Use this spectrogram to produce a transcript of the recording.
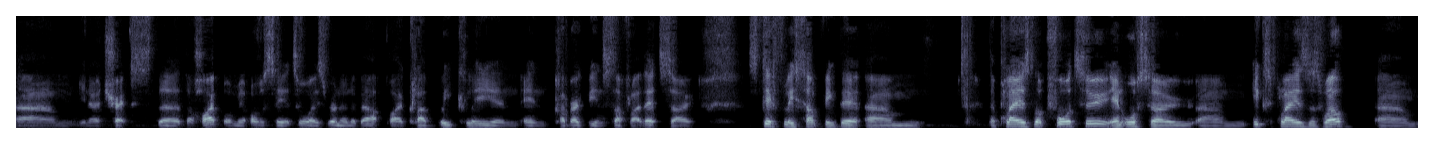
um, you know, attracts the the hype. I mean, obviously, it's always written about by Club Weekly and, and Club Rugby and stuff like that. So it's definitely something that um, the players look forward to, and also um, ex players as well. Um,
